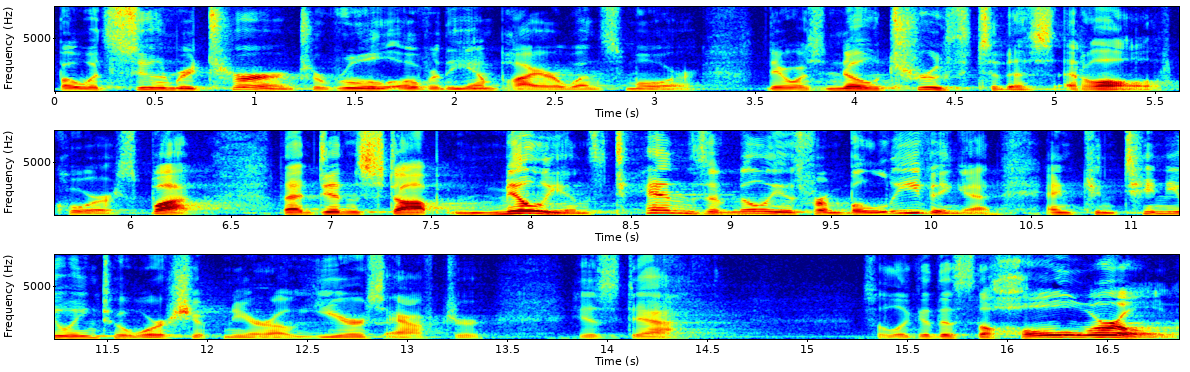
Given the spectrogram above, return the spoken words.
but would soon return to rule over the empire once more. There was no truth to this at all, of course, but that didn't stop millions, tens of millions, from believing it and continuing to worship Nero years after his death. So look at this the whole world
